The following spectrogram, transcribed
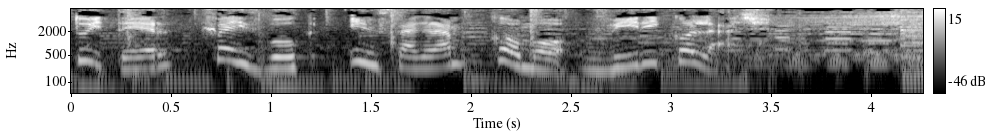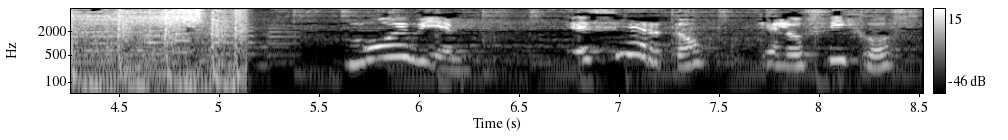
Twitter, Facebook, Instagram como Viri Muy bien. Es cierto que los hijos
